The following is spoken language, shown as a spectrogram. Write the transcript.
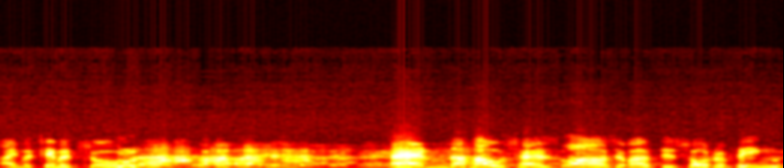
I'm a timid soul. and the House has laws about this sort of thing,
